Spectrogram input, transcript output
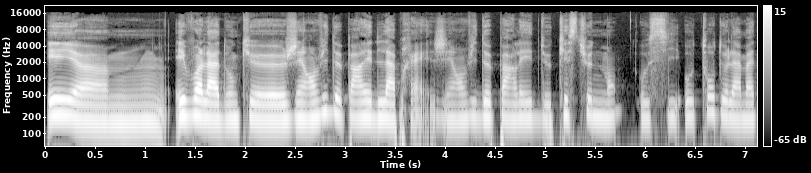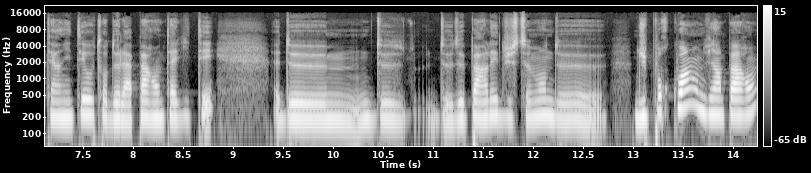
Et, euh, voilà, donc euh, j'ai envie de parler de l'après, j'ai envie de parler de questionnement aussi autour de la maternité, autour de la parentalité, de, de, de, parler justement de, du pourquoi on devient parent,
